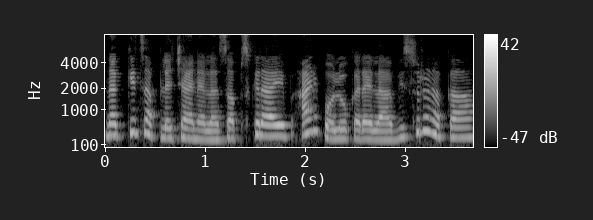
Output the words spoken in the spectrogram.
नक्कीच आपल्या चॅनलला सबस्क्राईब आणि फॉलो करायला विसरू नका.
